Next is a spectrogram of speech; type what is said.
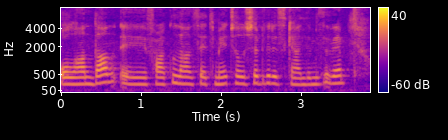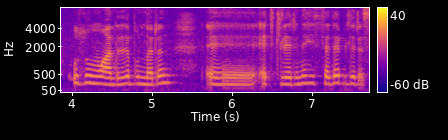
olandan e, farklı lanse etmeye çalışabiliriz kendimizi ve uzun vadede bunların e, etkilerini hissedebiliriz.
